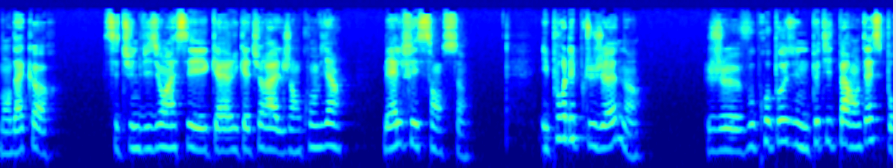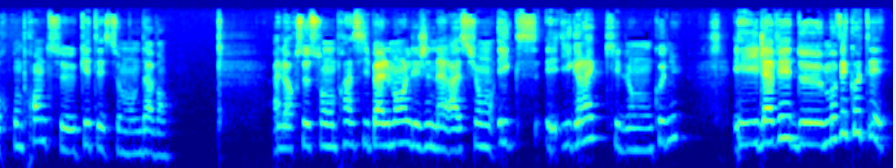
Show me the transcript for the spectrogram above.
Bon d'accord, c'est une vision assez caricaturale, j'en conviens, mais elle fait sens. Et pour les plus jeunes, je vous propose une petite parenthèse pour comprendre ce qu'était ce monde d'avant. Alors ce sont principalement les générations X et Y qui l'ont connu, et il avait de mauvais côtés,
